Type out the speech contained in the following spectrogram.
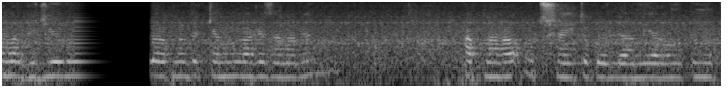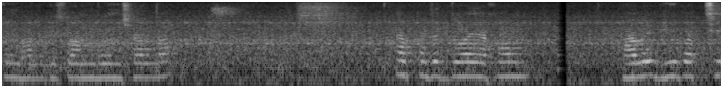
আমার ভিডিওগুলো আপনাদের কেমন লাগে জানাবেন। আপনারা উৎসাহিত করলে আমি আরও নতুন নতুন ভালো কিছু আনব ইনশাল্লাহ আপনাদের দোয়ায় এখন ভালোই ভিউ পাচ্ছি।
